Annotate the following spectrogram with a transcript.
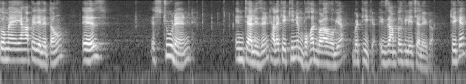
तो मैं यहाँ पे ले लेता हूँ इज़ स्टूडेंट इंटेलिजेंट हालाँकि एक की नेम बहुत बड़ा हो गया बट ठीक है एग्ज़ाम्पल के लिए चलेगा, ठीक है?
